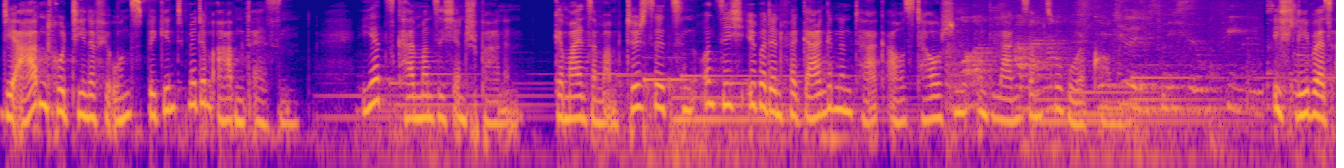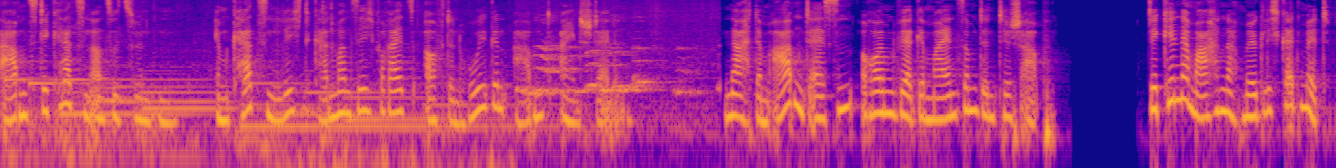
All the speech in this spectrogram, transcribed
Die Abendroutine für uns beginnt mit dem Abendessen. Jetzt kann man sich entspannen, gemeinsam am Tisch sitzen und sich über den vergangenen Tag austauschen und langsam zur Ruhe kommen. Ich liebe es abends, die Kerzen anzuzünden. Im Kerzenlicht kann man sich bereits auf den ruhigen Abend einstellen. Nach dem Abendessen räumen wir gemeinsam den Tisch ab. Die Kinder machen nach Möglichkeit mit,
